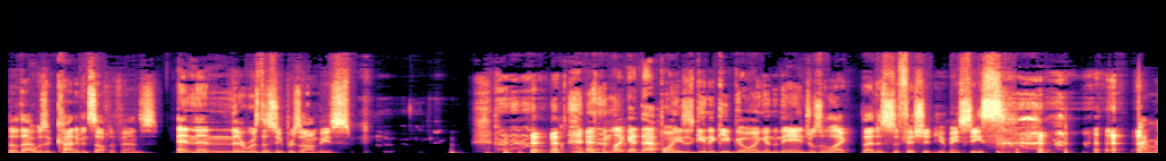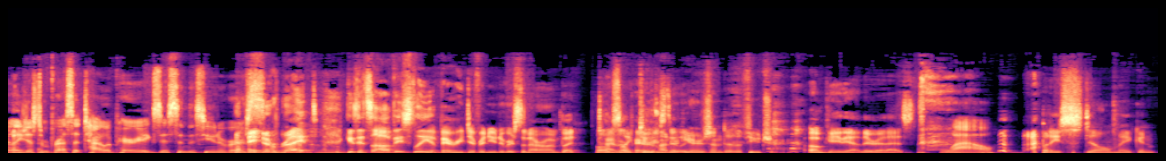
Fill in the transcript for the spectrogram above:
though that was a kind of in self defense. And then there was the super zombies. and then, like, at that point, he's just going to keep going. And then the angels are like, that is sufficient. You may cease. I'm really just impressed that Tyler Perry exists in this universe. right? Because it's obviously a very different universe than our own, but. Well, it's Tyler like Perry's 200 still- years into the future, Okay, yeah, there it is. Wow. but he's still making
